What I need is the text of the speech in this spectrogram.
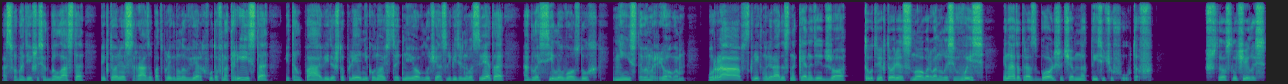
Освободившись от балласта, Виктория сразу подпрыгнула вверх футов на триста, и толпа, видя, что пленник уносится от нее в луче ослепительного света, огласила воздух неистовым ревом. «Ура!» — вскрикнули радостно Кеннеди и Джо. Тут Виктория снова рванулась ввысь, и на этот раз больше, чем на тысячу футов. «Что случилось?»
